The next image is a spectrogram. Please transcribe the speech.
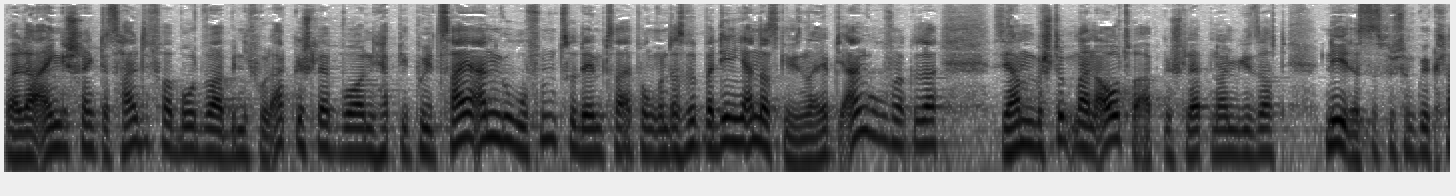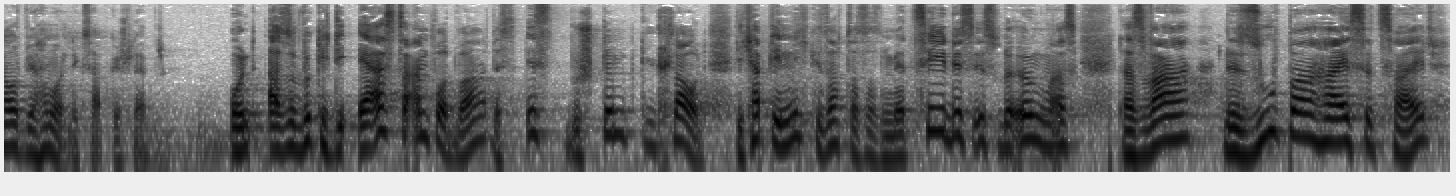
weil da eingeschränktes Halteverbot war, bin ich wohl abgeschleppt worden. Ich habe die Polizei angerufen zu dem Zeitpunkt und das wird bei denen nicht anders gewesen sein. Ich habe die angerufen und gesagt, sie haben bestimmt mein Auto abgeschleppt und haben gesagt, nee, das ist bestimmt geklaut, wir haben heute nichts abgeschleppt. Und also wirklich die erste Antwort war, das ist bestimmt geklaut. Ich habe denen nicht gesagt, dass das ein Mercedes ist oder irgendwas. Das war eine super heiße Zeit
